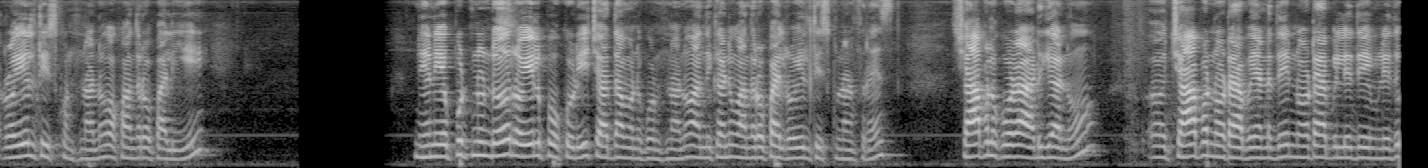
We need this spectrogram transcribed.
రొయ్యలు తీసుకుంటున్నాను ఒక వంద రూపాయలు నేను ఎప్పటి నుండో రొయ్యల పోకోడి చేద్దాం అనుకుంటున్నాను. అందుకని వంద రూపాయలు రొయ్యలు తీసుకున్నాను ఫ్రెండ్స్. చేపలు కూడా అడిగాను. చేప నూట యాభై అన్నది నూట యాభై లేదు ఏం లేదు.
